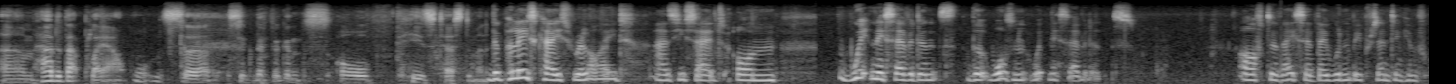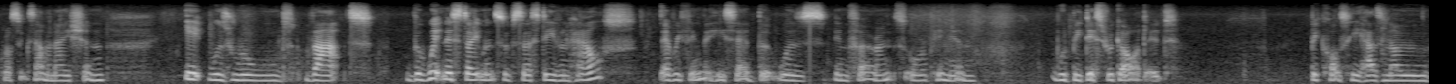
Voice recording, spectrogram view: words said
Um, how did that play out? What was uh, the significance of his testimony? The police case relied, as you said, on witness evidence that wasn't witness evidence. After they said they wouldn't be presenting him for cross examination, it was ruled that the witness statements of Sir Stephen House, everything that he said that was inference or opinion, would be disregarded because he has no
